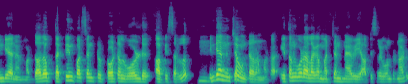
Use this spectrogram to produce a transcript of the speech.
ఇండియానే అనమాట దాదాపు థర్టీన్ పర్సెంట్ టోటల్ వరల్డ్ ఆఫీసర్లు ఇండియా నుంచే ఉంటారనమాట ఇతను కూడా అలాగా మర్చెంట్ నేవీ ఆఫీసర్గా ఉంటున్నాడు.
